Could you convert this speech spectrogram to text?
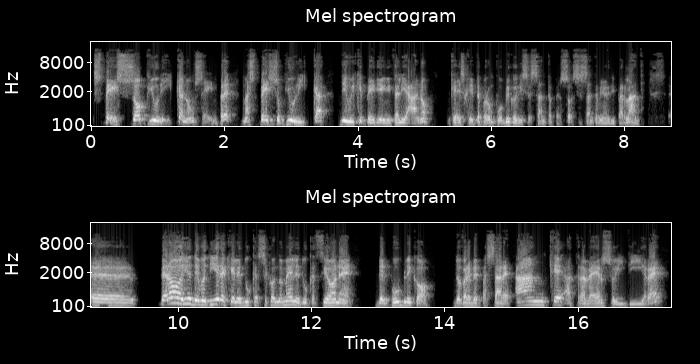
spesso più ricca, non sempre, ma spesso più ricca di Wikipedia in italiano, che è scritta per un pubblico di 60, perso- 60 milioni di parlanti. Eh, però io devo dire che secondo me l'educazione del pubblico dovrebbe passare anche attraverso i dire.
